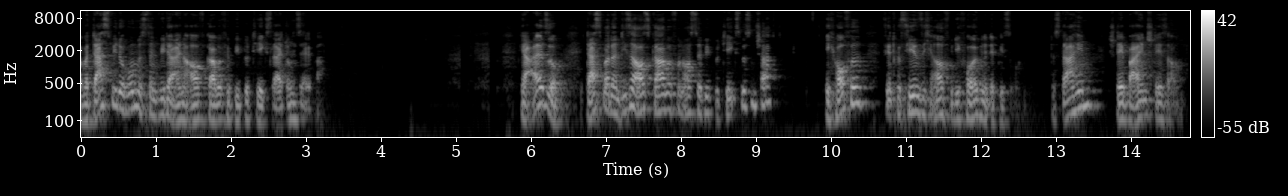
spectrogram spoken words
Aber das wiederum ist dann wieder eine Aufgabe für Bibliotheksleitungen selber. Ja, also, das war dann diese Ausgabe von aus der Bibliothekswissenschaft. Ich hoffe, Sie interessieren sich auch für die folgenden Episoden. Bis dahin, stay bei und stay sauber.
